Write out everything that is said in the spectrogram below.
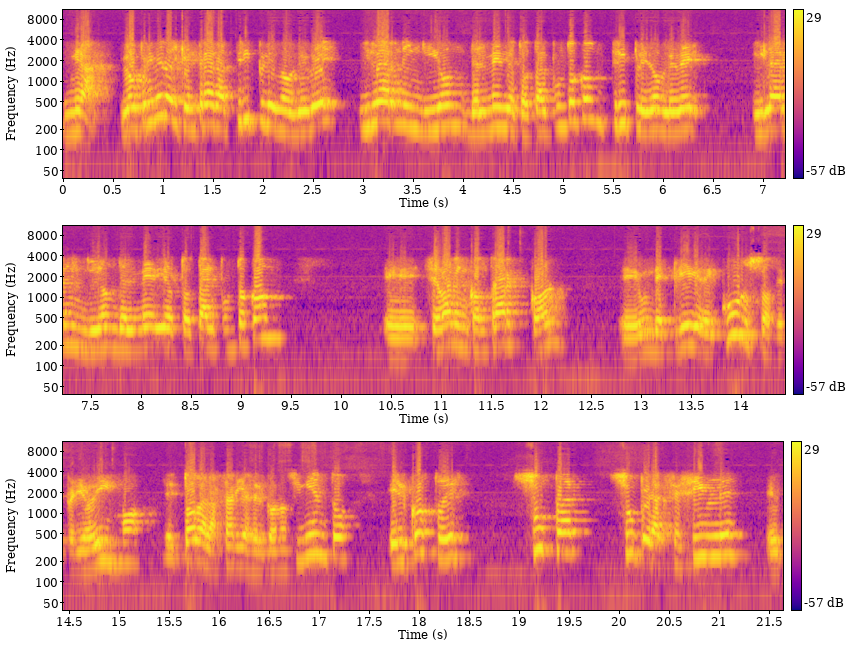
Mira, lo primero hay que entrar a www.elearning-delmediototal.com, www.elearning-delmediototal.com. Eh, se van a encontrar con eh, un despliegue de cursos de periodismo de todas las áreas del conocimiento. El costo es súper, súper accesible, eh,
